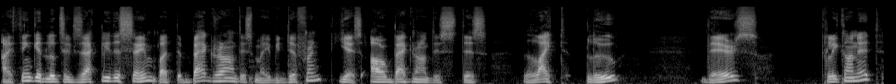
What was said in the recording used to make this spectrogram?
I think it looks exactly the same, but the background is maybe different. Yes, our background is this light blue. There's, click on it,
